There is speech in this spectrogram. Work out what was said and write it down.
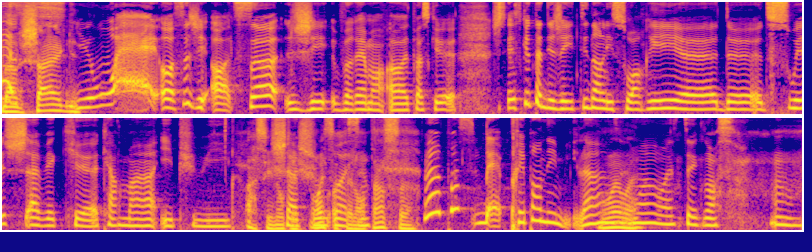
dans le shag. Ouais! Oh, ça, j'ai hâte. Ça, j'ai vraiment hâte parce que. Est-ce que tu as déjà été dans les soirées euh, de, de Swish avec euh, Karma et puis. Ah, c'est une autre Chachou? Ouais, ça Ouais, fait longtemps, ça. Ben, ben, pré-pandémie, là. Ouais, ouais. ouais. c'était comme ça. Hum,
